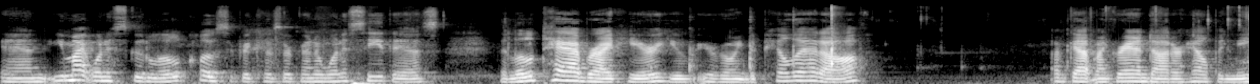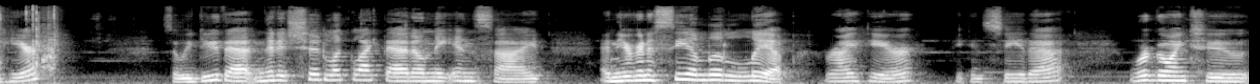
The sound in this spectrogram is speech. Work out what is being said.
And you might want to scoot a little closer because they're going to want to see this. The little tab right here, you, you're going to peel that off. I've got my granddaughter helping me here. So we do that, and then it should look like that on the inside. And you're going to see a little lip right here. You can see that we're going to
